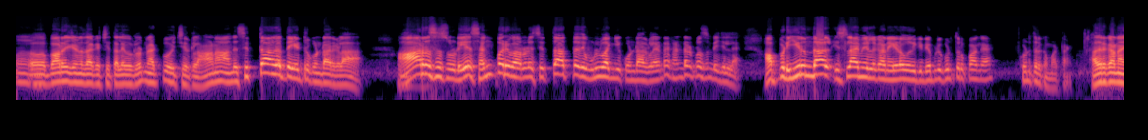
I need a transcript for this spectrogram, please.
ம். அஹ் பாரதிய ஜனதா கட்சி தலைவர்களோட நட்பு வச்சிருக்கலாம். ஆனால் அந்த சித்தாந்தத்தை ஏற்றுக்கொண்டார்களா? ஆர்எஸ்எஸ் உடைய சங் பரிவாரோட சித்தாந்தத்தை உள்வாங்கி கொண்டார்களா என்ற ஹண்ட்ரட் பர்சன்டேஜ் இல்லை. அப்படி இருந்தால் இஸ்லாமியர்களுக்கான இடஒதுக்கீடு எப்படி கொடுத்துருப்பாங்க? கொடுத்துருக்க மாட்டாங்க. அதற்கான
